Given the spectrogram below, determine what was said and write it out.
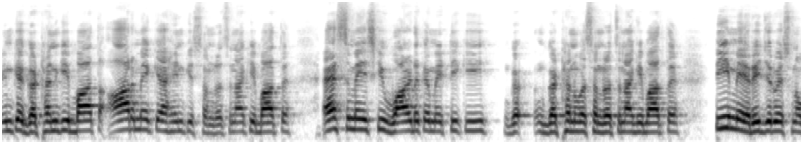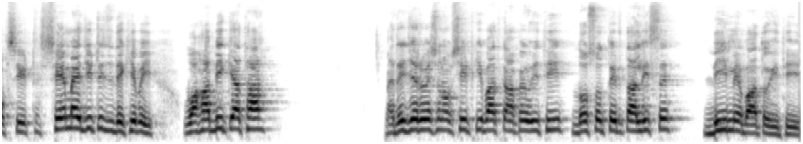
इनके गठन की बात आर में क्या है इनकी संरचना की बात एस में इसकी वार्ड कमेटी की गठन व संरचना की बात टी में reservation of seat same as it is देखिए भाई, वहाँ भी क्या था? रिजर्वेशन ऑफ़ सीट की बात कहाँ पे हुई थी? दो डी में बात हुई थी।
